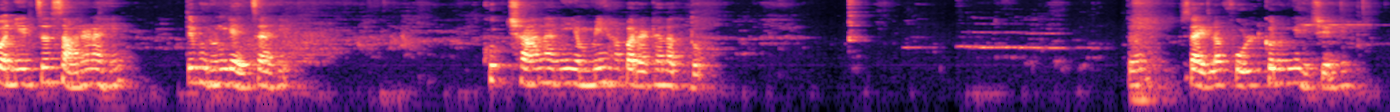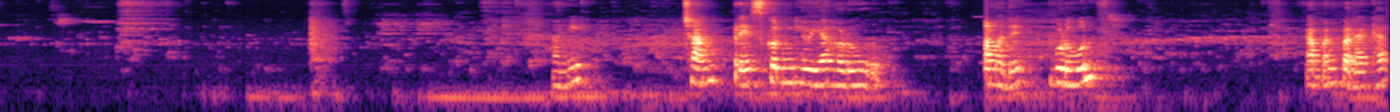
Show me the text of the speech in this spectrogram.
पनीरचं सारण आहे. ते भरून घ्यायचं आहे. खूप छान आणि यम्मी हा पराठा लागतो. तर साईडला फोल्ड करून घ्यायची आहे. आणि छान प्रेस करून घेऊया हळूहळू. त्यामध्ये बुडवून आपण पराठा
